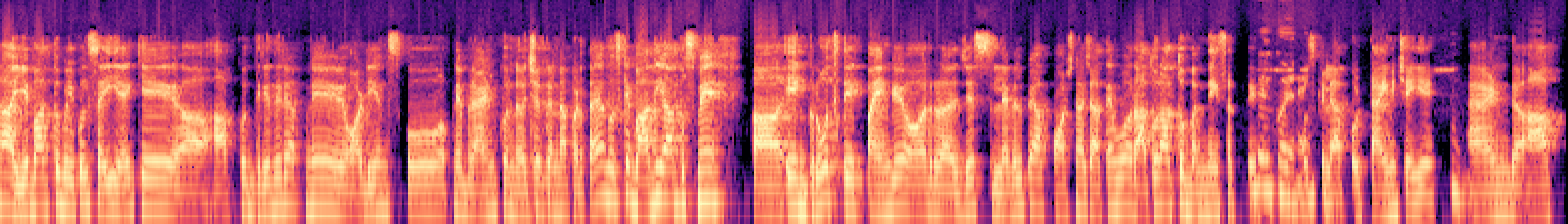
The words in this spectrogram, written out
हाँ ये बात तो बिल्कुल सही है कि आपको धीरे धीरे अपने ऑडियंस को अपने ब्रांड को नर्चर करना पड़ता है। उसके बाद ही आप उसमें एक ग्रोथ देख पाएँगे और जिस लेवल पे आप पहुँचना चाहते हैं वो रातों रात तो बन नहीं सकते। नहीं। उसके लिए आपको टाइम चाहिए। एंड हम्म। आप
